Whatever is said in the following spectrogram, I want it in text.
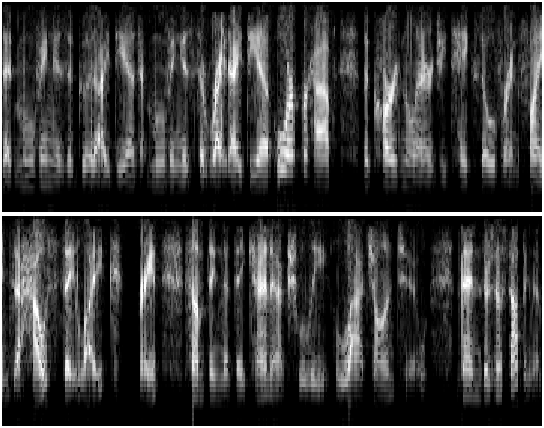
that moving is a good idea, that moving is the right idea, or perhaps the cardinal energy takes over and finds a house they like, right? Something that they can actually latch onto, then there's no stopping them.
